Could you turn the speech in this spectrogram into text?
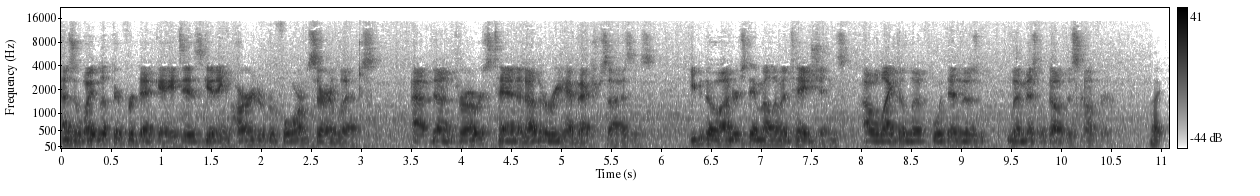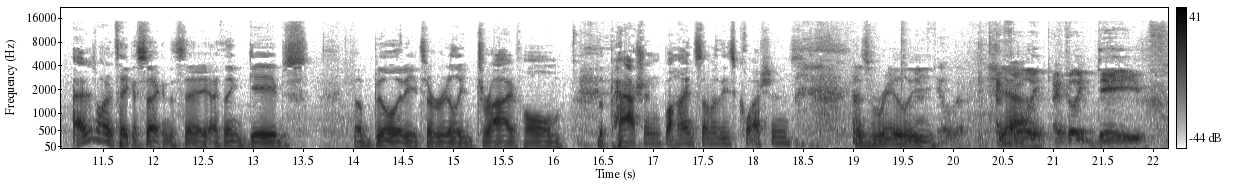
As a weightlifter for decades, it is getting harder to perform certain lifts. I have done throwers 10 and other rehab exercises. Even though I understand my limitations, I would like to lift within those limits without discomfort. I just want to take a second to say I think Gabe's ability to really drive home the passion behind some of these questions is really Feel it. I Yeah. feel like I feel like Dave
